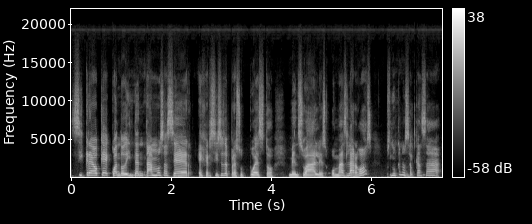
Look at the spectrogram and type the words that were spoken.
sí creo que cuando intentamos hacer ejercicios de presupuesto mensuales o más largos, pues nunca nos alcanza,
